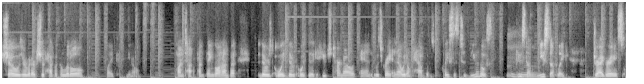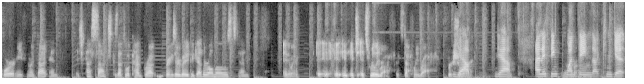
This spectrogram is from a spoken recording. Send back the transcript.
shows or whatever. She would have like a little, like you know, fun time, fun thing going on. But there was always there would always be like a huge turnout, and it was great. And now we don't have those places to view those view stuff, Mhm. view stuff like Drag Race or anything like that, and it just kind of sucks because that's what kind of brought, brings everybody together almost. And anyway, it, it, it, it, it's really rough. It's definitely rough for sure. Yeah. Yeah. And I think one thing that can get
